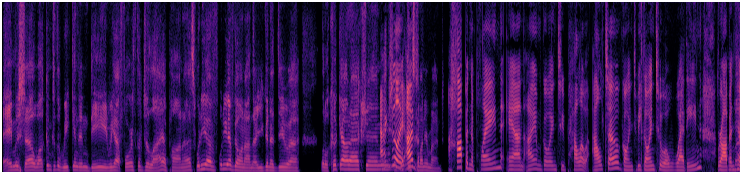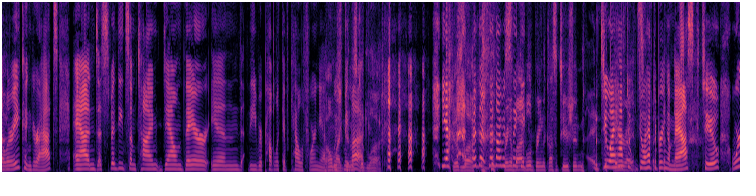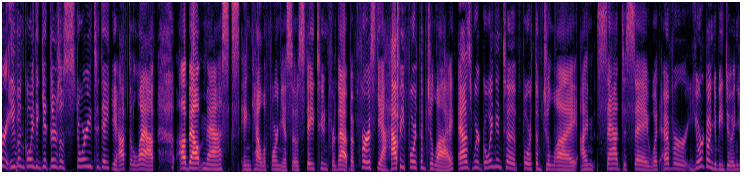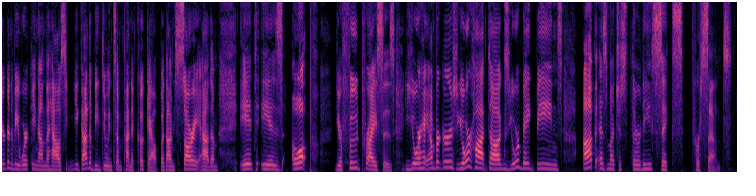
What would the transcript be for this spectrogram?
Hey Michelle, welcome to the weekend indeed. We got 4th of July upon us. What do you have what do you have going on there? Are you going to do a little cookout action? Actually, I'm- come on your mind? Hopping a plane and I am going to Palo Alto, going to be going to a wedding. Robin Okay. Hillary, congrats. And uh, spending some time down there in the Republic of California. Oh Wish my goodness, luck. good luck. yeah. Good luck. And then, then I was bring thinking, a Bible, bring the Constitution. Uh, do I have to rights. do I have to bring a mask too? We're even going to get there's a story today you have to laugh about masks in California. So stay tuned for that. But first, yeah, happy 4th of July. As we're going into 4th of July, I'm sad to say whatever you're going to be doing, you're going to be working on the house. You got to be doing some kind of cookout, but I'm sorry Adam, it is up your food prices, your hamburgers, your hot dogs, your baked beans up as much as 36%.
